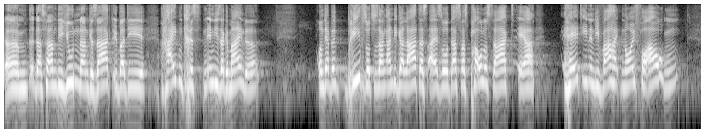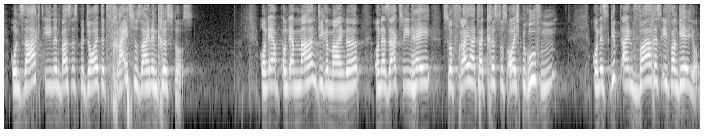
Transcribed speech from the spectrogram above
ähm, das haben die Juden dann gesagt über die Heidenchristen in dieser Gemeinde. Und der Brief sozusagen an die Galater ist also das, was Paulus sagt. Er hält ihnen die Wahrheit neu vor Augen und sagt ihnen, was es bedeutet, frei zu sein in Christus. Und er, und er mahnt die Gemeinde und er sagt zu ihnen, hey, zur Freiheit hat Christus euch berufen und es gibt ein wahres Evangelium.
